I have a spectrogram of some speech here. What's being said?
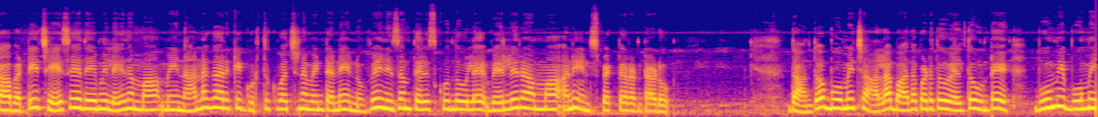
కాబట్టి చేసేదేమీ లేదమ్మా. మీ నాన్నగారికి గుర్తుకు వచ్చిన వెంటనే నువ్వే నిజం తెలుసుకుందువులే వెళ్ళిరా అమ్మా అని ఇన్స్పెక్టర్ అంటాడు. దాంతో భూమి చాలా బాధపడుతూ వెళ్తూ ఉంటే భూమి భూమి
